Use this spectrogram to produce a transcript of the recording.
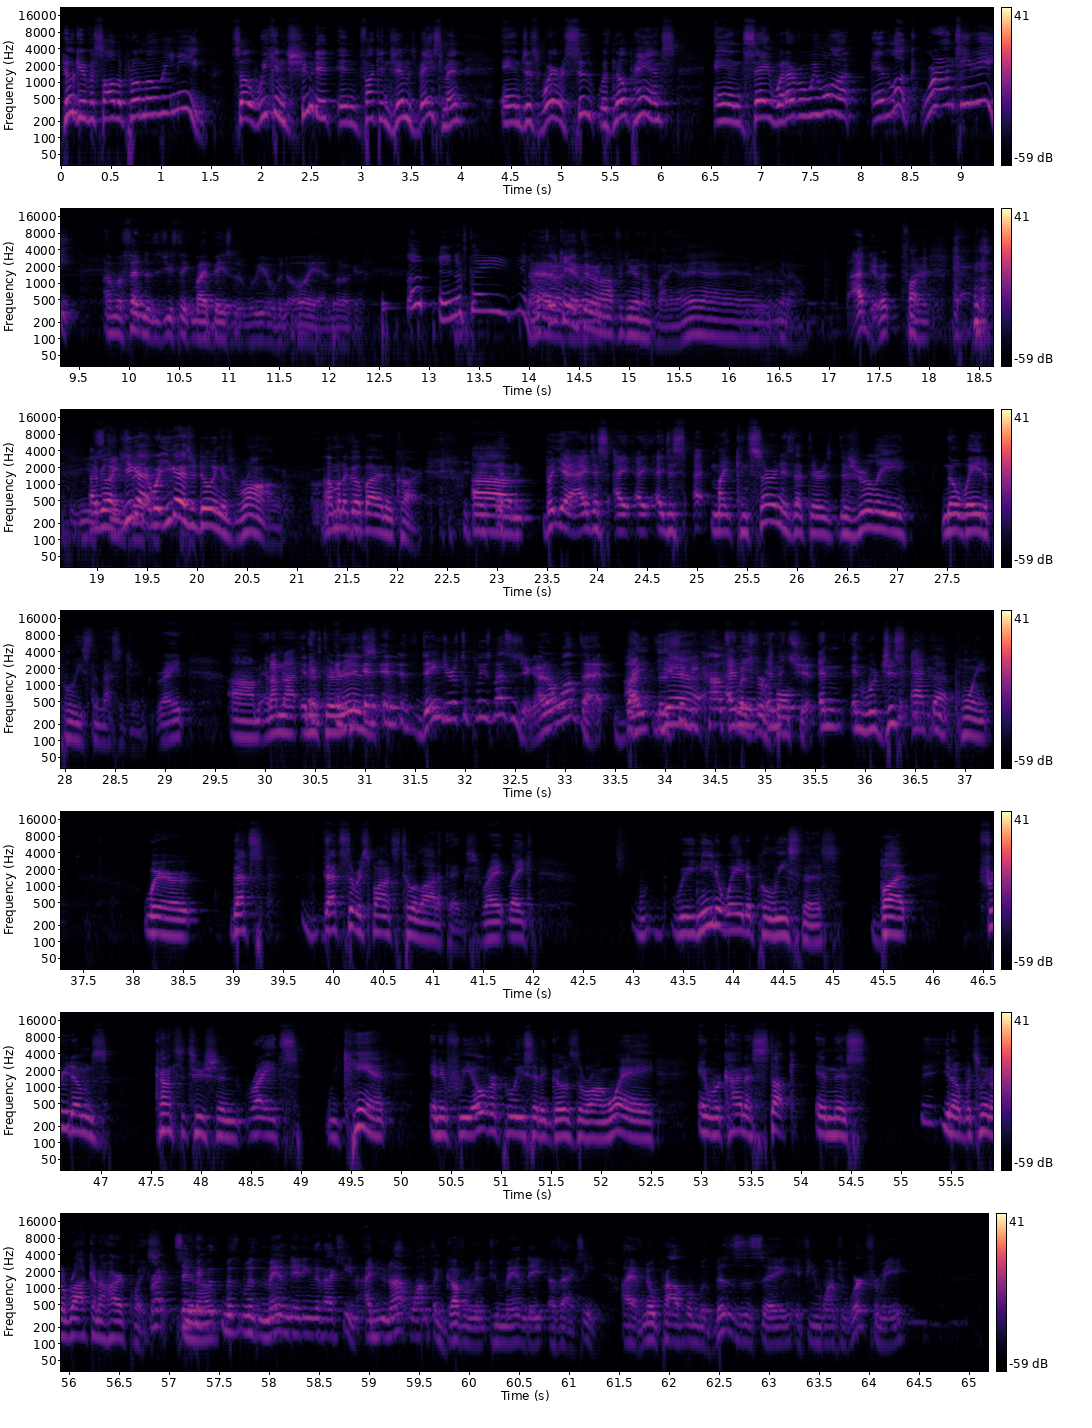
he'll give us all the promo we need. So we can shoot it in fucking Jim's basement and just wear a suit with no pants and say whatever we want. And look, we're on TV. I'm offended that you think my basement will be open to OAN, but okay. I mean, if they, you know, if they okay, came through and offered you enough money, eh, you know, I'd do it. Fuck. You I'd be like, you guys, what you guys are doing is wrong. I'm gonna go buy a new car. Um, but yeah, I just, I, I, I just, I, my concern is that there's, there's really no way to police the messaging, right? Um, and I'm not, and if there and, is, and, and it's dangerous to police messaging. I don't want that. But I, there should be yeah, consequence mean, for and, bullshit. And and we're just at that point where that's that's the response to a lot of things, right? Like we need a way to police this, but freedoms, constitution, rights, we can't. And if we over police it, it goes the wrong way, and we're kind of stuck in this, you know, between a rock and a hard place. Right. Same thing with, with, with mandating the vaccine. I do not want the government to mandate a vaccine. I have no problem with businesses saying, if you want to work for me,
